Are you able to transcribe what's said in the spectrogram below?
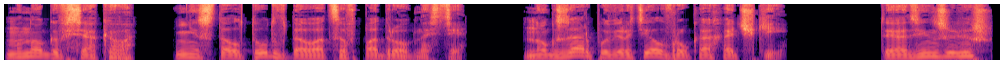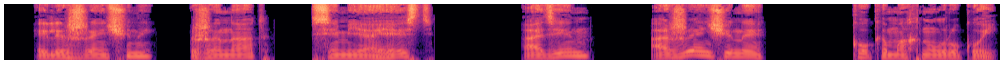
много всякого. Не стал тот вдаваться в подробности. Но Гзар повертел в руках очки. «Ты один живешь? Или с женщиной? Женат? Семья есть?» «Один? А женщины...» Кока махнул рукой.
